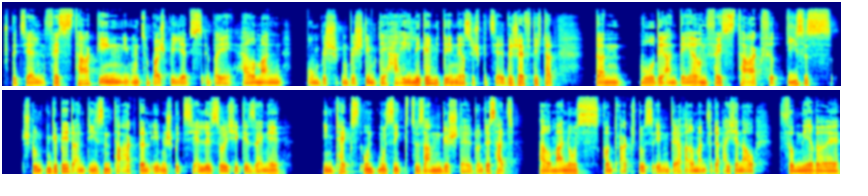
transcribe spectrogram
speziellen Festtag ging, und zum Beispiel jetzt bei Hermann um, um bestimmte Heilige, mit denen er sich speziell beschäftigt hat, dann wurde an deren Festtag für dieses Stundengebet an diesem Tag dann eben spezielle solche Gesänge in Text und Musik zusammengestellt. Und das hat Hermannus Contractus, eben der Hermann für der Reichenau, für mehrere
